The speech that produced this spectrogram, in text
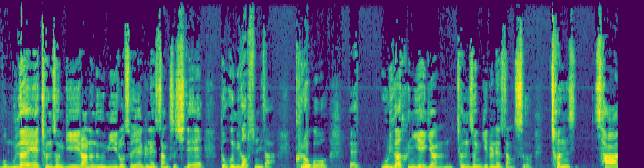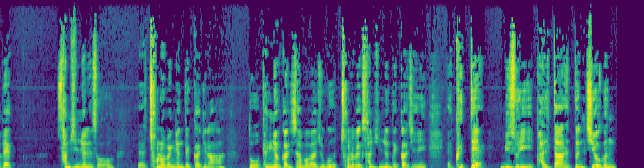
뭐 문화의 전성기라는 의미로서의 르네상스 시대에 또 의미가 없습니다. 그러고 우리가 흔히 얘기하는 전성기 르네상스 1430년에서 1500년대까지나 또 100년까지 잡아가지고 1530년대까지 그때 미술이 발달했던 지역은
